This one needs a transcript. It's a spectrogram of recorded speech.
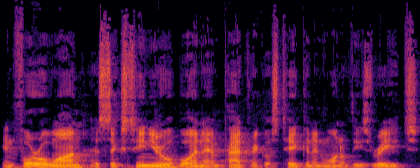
In 401, a 16 year old boy named Patrick was taken in one of these raids.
